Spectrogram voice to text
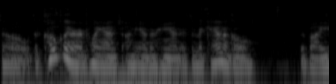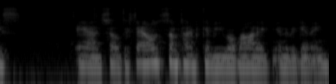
So the cochlear implant, on the other hand, is a mechanical device. And so the sounds sometimes can be robotic in the beginning,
